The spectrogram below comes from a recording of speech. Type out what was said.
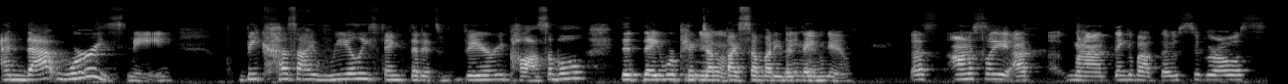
And that worries me because I really think that it's very possible that they were picked up by somebody that They they, knew. knew. That's honestly, I when I think about those two girls,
